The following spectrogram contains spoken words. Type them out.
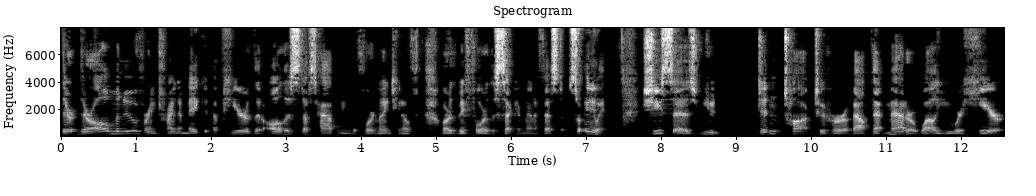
they're, they're all maneuvering, trying to make it appear that all this stuff's happening before 1904 or before the second manifesto. So anyway, she says you didn't talk to her about that matter while you were here.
